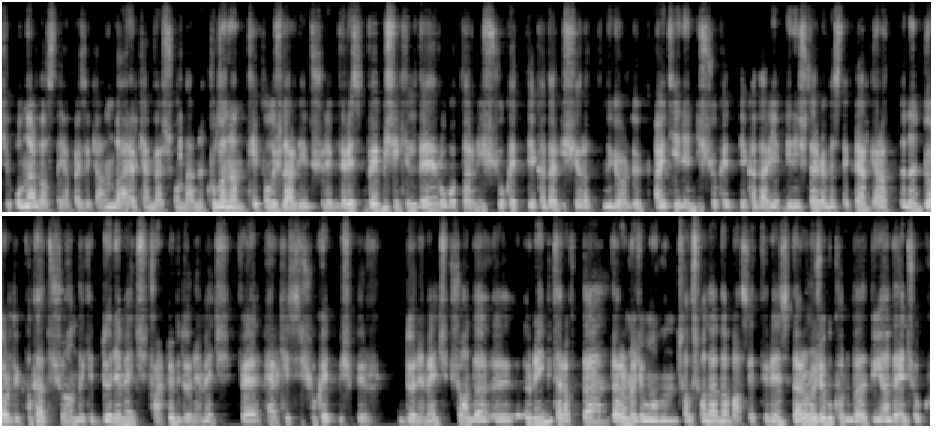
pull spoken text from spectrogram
ki onlar da aslında yapay zekanın daha erken versiyonlarını kullanan teknolojiler diye düşünebiliriz. Ve bir şekilde robotların iş yok ettiği kadar iş yarattığını gördük. IT'nin iş yok ettiği kadar yepyeni işler ve meslekler yarattığını gördük. Fakat şu andaki dönemeç farklı bir dönemeç ve herkesi şok etmiş bir dönemeç. Şu anda e, örneğin bir tarafta Daran Hocam'ın çalışmalarından bahsettiniz. Daran Hoca bu konuda dünyada en çok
